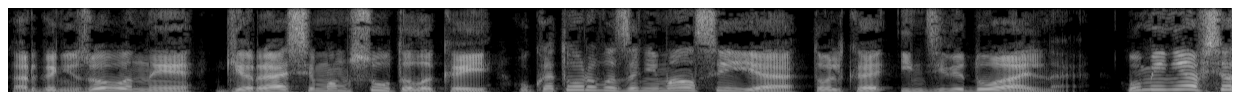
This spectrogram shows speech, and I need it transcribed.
организованные Герасимом Сутолокой, у которого занимался я, только индивидуально. «У меня все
